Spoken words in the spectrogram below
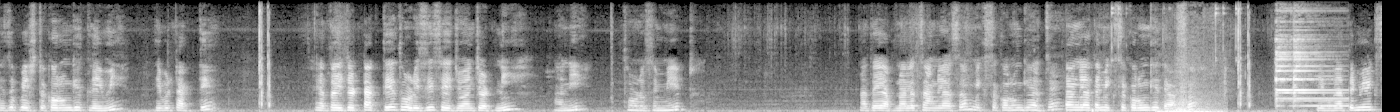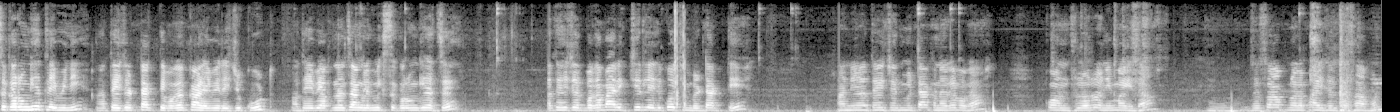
याचं पेस्ट करून घेतले मी. हे बी टाकते. आता याच्यात टाकते थोडीशी शेजवान चटणी आणि थोडंसं मीठ. आता हे आपल्याला चांगलं असं मिक्स करून घ्यायचं आहे चांगलं आता मिक्स करून घेते असं. हे बघा आता मी मिक्स करून घेतले मी आता ह्याच्यात टाकते बघा काळी मिरीची कूट. आता हे बी आपल्याला चांगलं मिक्स करून घ्यायचं आहे आता ह्याच्यात बघा बारीक चिरलेली कोथिंबीर टाकते. आणि आता ह्याच्यात मी टाकणार आहे बघा कॉर्नफ्लोअर आणि मैदा. जसं आपल्याला पाहिजे तसं आपण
